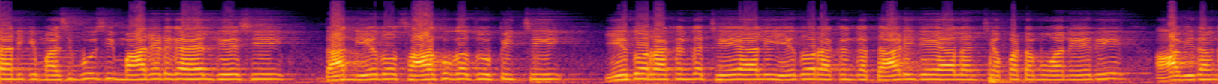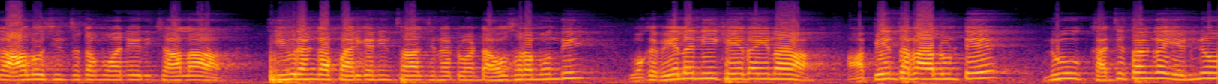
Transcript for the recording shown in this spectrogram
దానికి మసిపూసి మారేడుగాయలు చేసి దాన్ని ఏదో సాకుగా చూపించి ఏదో రకంగా చేయాలి ఏదో రకంగా దాడి చేయాలని చెప్పటము అనేది ఆ విధంగా ఆలోచించటము అనేది చాలా తీవ్రంగా పరిగణించాల్సినటువంటి అవసరం ఉంది. ఒకవేళ నీకేదైనా అభ్యంతరాలుంటే నువ్వు ఖచ్చితంగా ఎన్నో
